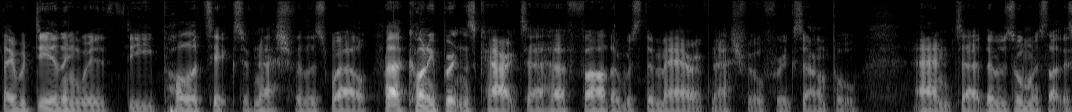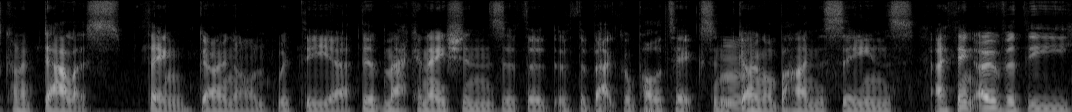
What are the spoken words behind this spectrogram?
they were dealing with the politics of Nashville as well. Uh, Connie Britton's character, her father was the mayor of Nashville, for example, and uh, there was almost like this kind of Dallas thing going on with the uh, the machinations of the of the backdoor politics and Mm. going on behind the scenes. I think over the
